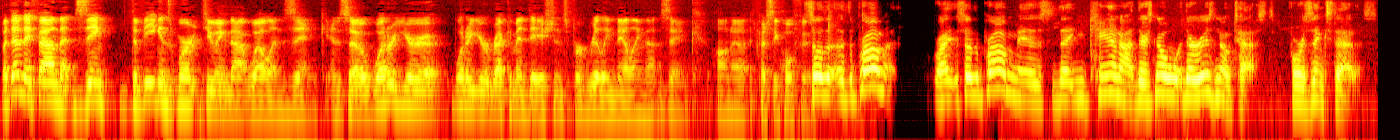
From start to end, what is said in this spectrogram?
But then they found that zinc, the vegans weren't doing that well in zinc. And so, what are your what are your recommendations for really nailing that zinc on a especially whole food? So the, the problem right? So the problem is that you cannot. There's no. There is no test for zinc status.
